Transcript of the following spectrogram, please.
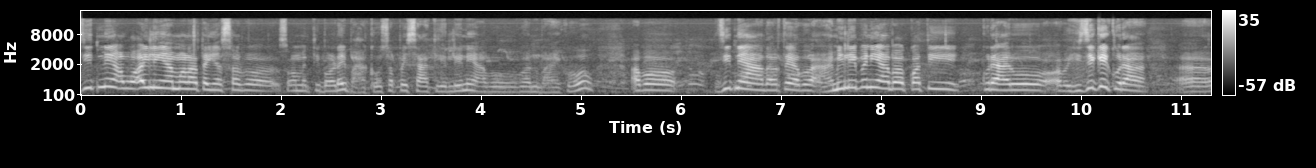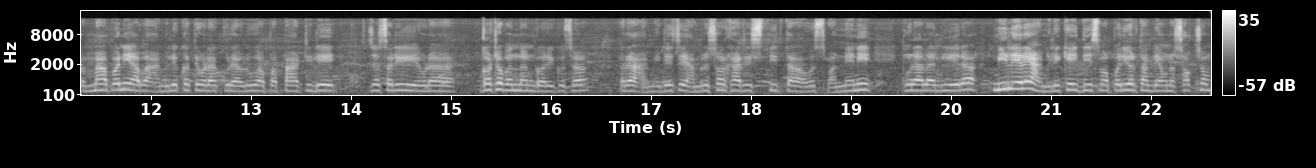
जित्ने अब अहिले यहाँ मलाई त यहाँ सर्वसम्मतिबाटै भएको सबै साथीहरूले नै अब गर्नुभएको हो। अब जित्ने आधार चाहिँ अब हामीले पनि अब कति कुराहरू अब हिजोकै कुरा अ, मा पनि अब हामीले कतिवटा कुराहरू अब पार्टीले जसरी एउटा गठबन्धन गरेको छ र हामीले चाहिँ हाम्रो सरकारी स्थिरता होस् भन्ने नै कुरालाई लिएर मिलेरै हामीले केही देशमा परिवर्तन ल्याउन सक्छौँ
